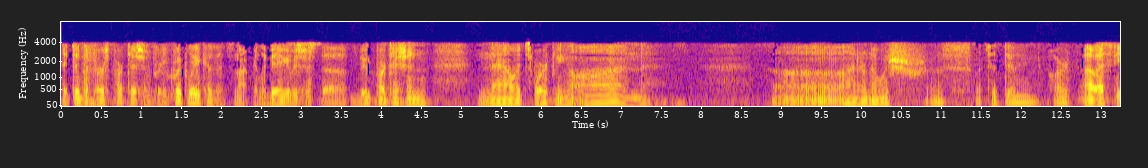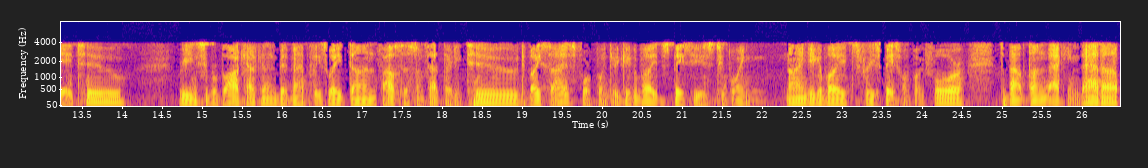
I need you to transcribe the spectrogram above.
it did the first partition pretty quickly because it's not really big. It was just the boot partition. Now it's working on uh, I don't know which what's it doing? Part oh SDA2 reading superblock calculating bitmap please wait done. File system FAT32 device size 4.3 gigabytes. Space use 2.9 gigabytes. Free space 1.4 it's about done backing that up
